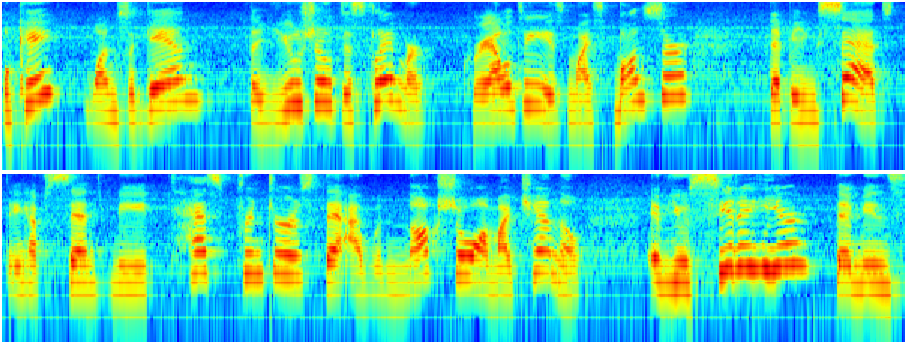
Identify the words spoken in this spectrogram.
Okay, once again, the usual disclaimer. Creality is my sponsor. That being said, they have sent me test printers that I would not show on my channel. If you see it here, that means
